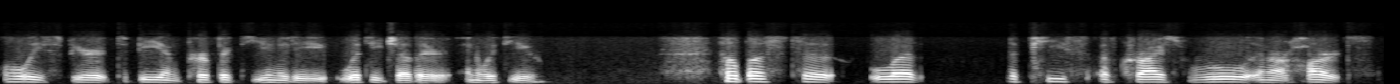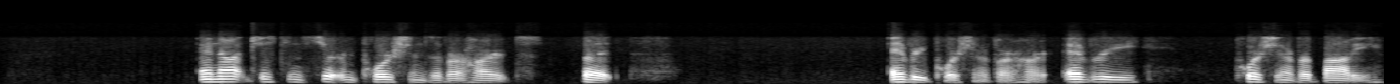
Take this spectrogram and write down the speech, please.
Holy Spirit, to be in perfect unity with each other and with you. Help us to let the peace of Christ rule in our hearts, and not just in certain portions of our hearts, but every portion of our heart, every portion of our body.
